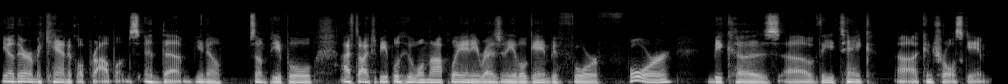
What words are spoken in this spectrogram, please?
You know, there are mechanical problems in them. You know, some people I've talked to people who will not play any Resident Evil game before four because of the tank uh, control scheme.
